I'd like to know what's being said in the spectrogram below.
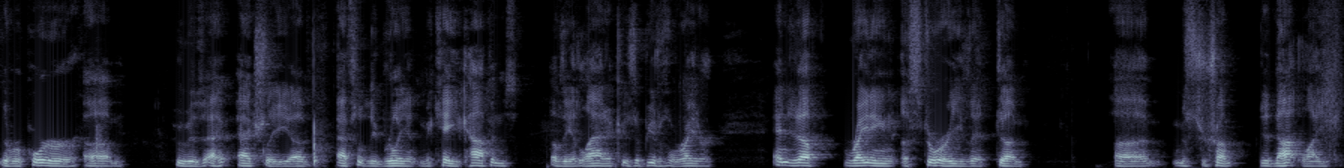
the reporter um, who is a- actually uh, absolutely brilliant, McKay Coppins of the Atlantic, who's a beautiful writer, ended up writing a story that um, uh, Mr. Trump did not like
